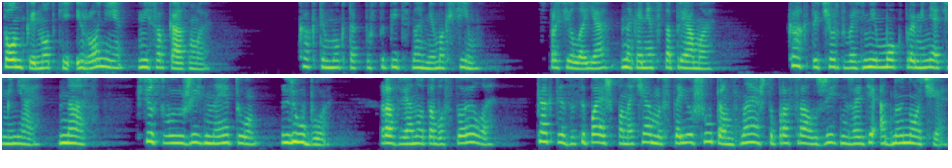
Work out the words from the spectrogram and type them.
тонкой нотки иронии, ни сарказма. «Как ты мог так поступить с нами, Максим?» Спросила я, наконец-то прямо. «Как ты, черт возьми, мог променять меня, нас, всю свою жизнь на эту Любу? Разве оно того стоило? Как ты засыпаешь по ночам и встаешь утром, зная, что просрал жизнь ради одной ночи?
